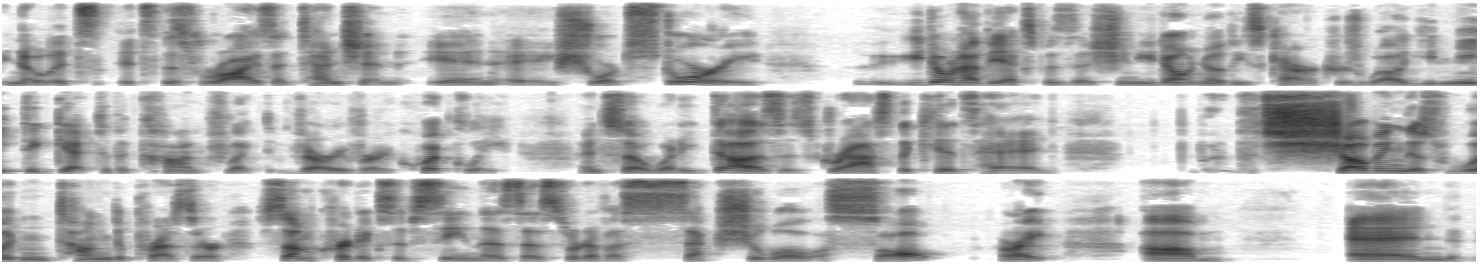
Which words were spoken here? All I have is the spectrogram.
you know, it's it's this rise in tension in a short story. You don't have the exposition. You don't know these characters well. You need to get to the conflict very, very quickly. And so what he does is grasp the kid's head, shoving this wooden tongue depressor. Some critics have seen this as sort of a sexual assault, right? Um, and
